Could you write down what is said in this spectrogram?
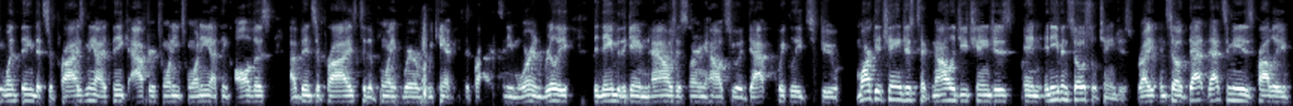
one thing that surprised me. I think after 2020, I think all of us have been surprised to the point where we can't be surprised anymore. And really, the name of the game now is just learning how to adapt quickly to market changes, technology changes, and, and even social changes, right? And so that that to me is probably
